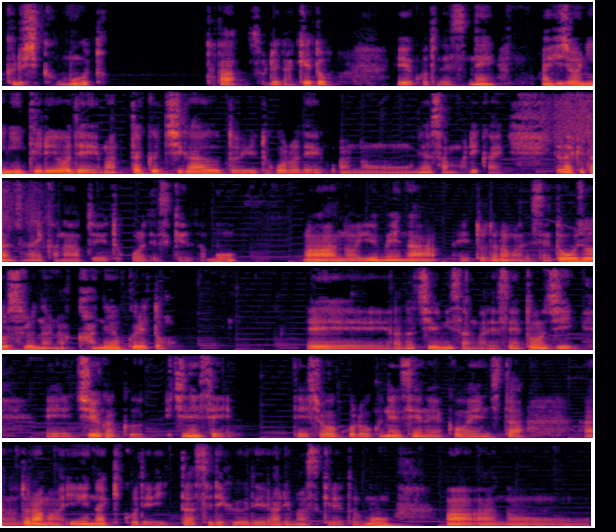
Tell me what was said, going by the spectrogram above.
苦しく思うと。ただ、それだけということですね。まあ、非常に似てるようで全く違うというところで、あのー、皆さんも理解いただけたんじゃないかなというところですけれども、まあ、あの、有名な、えっ、ー、と、ドラマですね、同情するなら金をくれと。えー、足立由美さんがですね、当時、えー、中学1年生で小学校6年生の役を演じた、あの、ドラマ、家なき子で言ったセリフでありますけれども、まあ、あの、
